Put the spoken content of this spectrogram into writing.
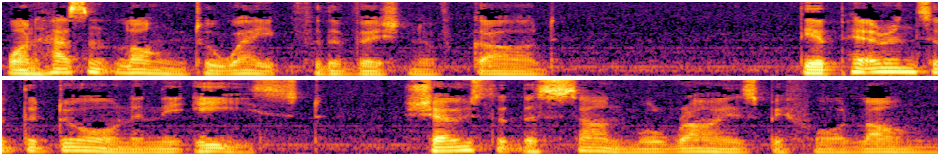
one hasn't long to wait for the vision of God. The appearance of the dawn in the east shows that the sun will rise before long.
